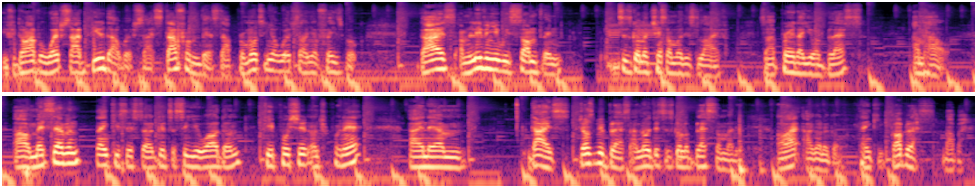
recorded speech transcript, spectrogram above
If you don't have a website, build that website. Start from there. Start promoting your website on your Facebook." Guys, I'm leaving you with something. This is gonna change somebody's life. So I pray that you are blessed. I'm out. Uh, May 7th, thank you, sister. Good to see you. Well done. Keep pushing, entrepreneur. And um, guys, just be blessed. I know this is to bless somebody. All right, I got to go. Thank you. God bless. Bye bye.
